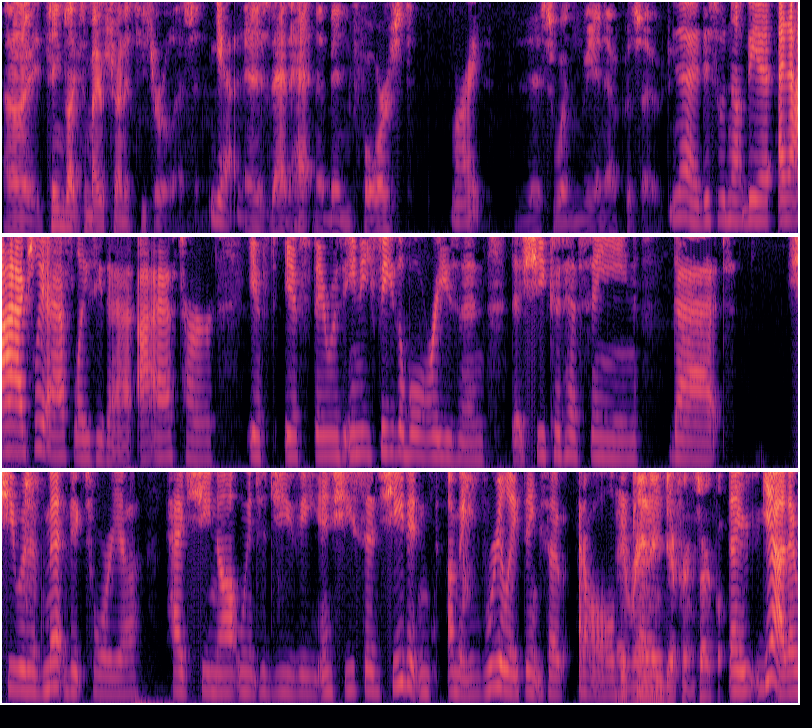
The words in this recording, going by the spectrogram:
I don't know, it seems like somebody was trying to teach her a lesson. Yes. And if that hadn't have been forced, Right. this wouldn't be an episode. No, this would not be a. And I actually asked Lacey that. I asked her if if there was any feasible reason that she could have seen that she would have met Victoria had she not went to juvie, and she said she didn't. I mean, really think so at all They ran in different circles. they yeah they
